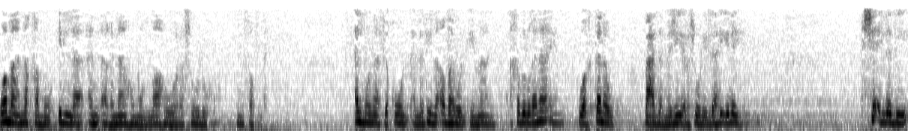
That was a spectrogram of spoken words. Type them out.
وما نقموا إلا أن أغناهم الله ورسوله من فضله. المنافقون الذين أظهروا الإيمان أخذوا الغنائم واغتنوا بعد مجيء رسول الله إليهم. الشيء الذي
